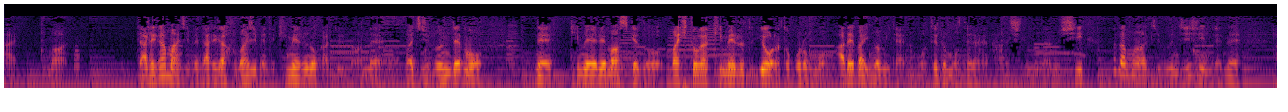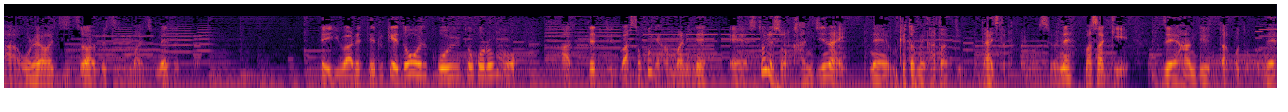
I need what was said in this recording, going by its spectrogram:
はい。まあ、誰が真面目、誰が不真面目で決めるのかというのはね、まあ自分でもね、決めれますけど、まあ人が決めるようなところもあれば今みたいなモテるモテないの話にもなるし、ただまあ自分自身でね、あ、俺は実は別に真面目って言われてるけど、こういうところもあってっていう、まあそこにあんまりね、えストレスを感じないね、受け止め方っていうのが大事だと思いますよね。まあさっき前半で言ったこともね、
